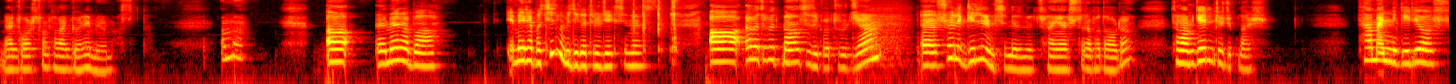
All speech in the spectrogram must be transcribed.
ben garson falan göremiyorum aslında. Ama, aa, e, merhaba. E, merhaba, siz mi bizi götüreceksiniz? Aa, evet evet ben sizi götüreceğim. E, şöyle gelir misiniz lütfen ya şu tarafa doğru? Tamam gelin çocuklar. Tamam anne geliyoruz.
